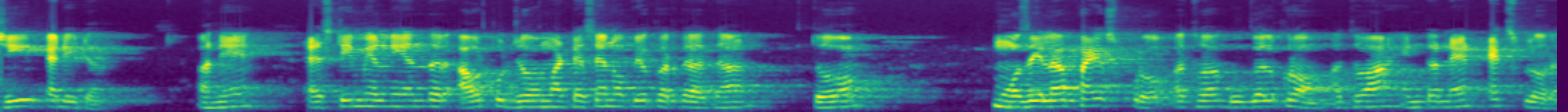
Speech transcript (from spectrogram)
જી એડિટર અને એસટીએમએલની અંદર આઉટપુટ જોવા માટે શેનો ઉપયોગ કરતા હતા? તો મોઝેલા ફાઇવ્સ પ્રો અથવા ગૂગલ ક્રોમ અથવા ઇન્ટરનેટ એક્સપ્લોરર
